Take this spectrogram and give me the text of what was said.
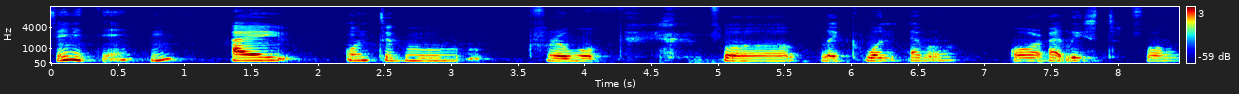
せめて、ん ?I want to go for a walk for like one hour or at least for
